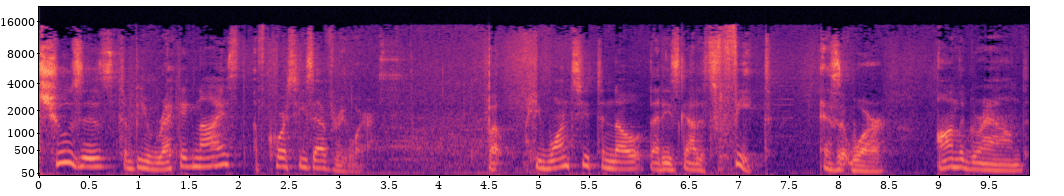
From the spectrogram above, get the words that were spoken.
chooses to be recognized. Of course, He's everywhere. But he wants you to know that he's got his feet, as it were, on the ground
